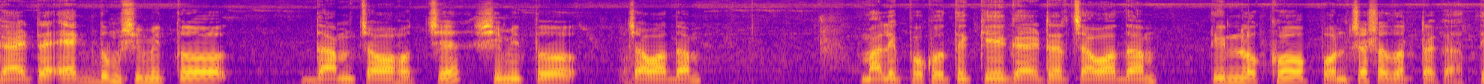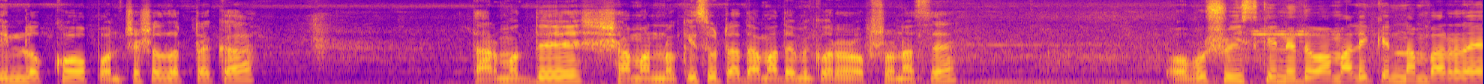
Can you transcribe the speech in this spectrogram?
গাড়িটা একদম সীমিত দাম চাওয়া হচ্ছে, সীমিত চাওয়া দাম। মালিক পক্ষ থেকে গাড়িটার চাওয়া দাম। তিন লক্ষ পঞ্চাশ হাজার টাকা, তিন লক্ষ পঞ্চাশ হাজার টাকা। তার মধ্যে সামান্য কিছুটা দামাদামি করার অপশন আছে। অবশ্যই স্ক্রিনে দেওয়া মালিকের নাম্বারে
